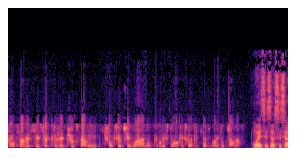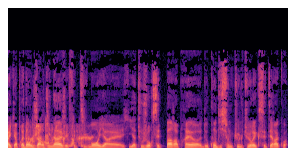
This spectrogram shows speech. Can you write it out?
réponse, hein, mais c'est celle que j'ai pu observer, qui fonctionne chez moi, donc en espérant qu'elle soit applicable dans les autres jardins. Ouais, c'est ça. C'est vrai qu'après dans le jardinage, effectivement, il y a, y a toujours cette part après euh, de conditions de culture, etc. Quoi.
